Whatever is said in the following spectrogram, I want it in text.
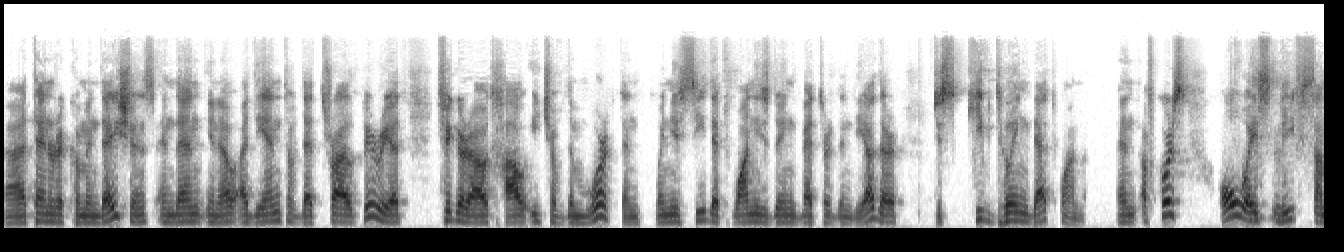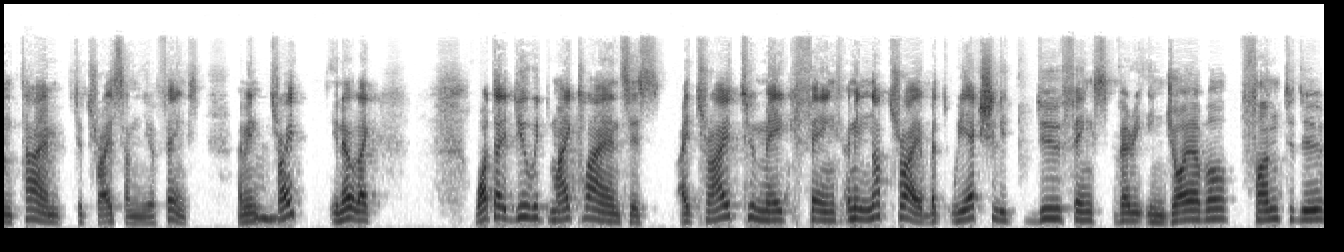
uh, 10 recommendations. And then, you know, at the end of that trial period, figure out how each of them worked. And when you see that one is doing better than the other, just keep doing that one. And of course, always mm-hmm. leave some time to try some new things. I mean, mm-hmm. try, you know, like what I do with my clients is I try to make things, I mean, not try, but we actually do things very enjoyable, fun to do.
